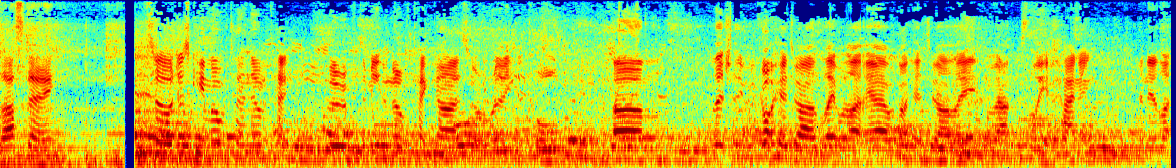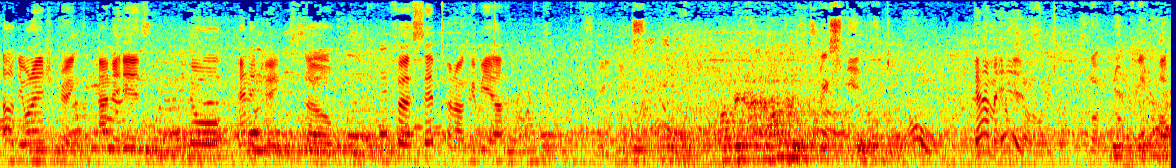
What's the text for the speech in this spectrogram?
Last day. So just came over to the Novatech booth to meet the Novatech guys who are really cool. Um, literally we got here two hours late, we're like, yeah, we got here two hours late, we're absolutely hanging. And they're like, oh, do you want an energy drink? And it is pure energy. So, first sip, and I'll give you a... Pretty smooth. Oh, damn, it is. It's not good, it's not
